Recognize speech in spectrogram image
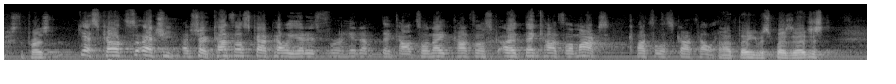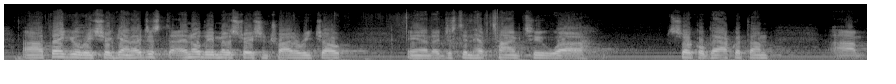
Mr. President? Yes, Council, actually, I'm sorry, Councilor Scarpelli had his for hand up, then Councilor Knight, Councilor, Sc- uh, then Councilor Marks, Councilor Scarpelli. Uh, Thank you, Mr. President. I just, uh, thank you, Alicia, again. I just, I know the administration tried to reach out, and I just didn't have time to uh, circle back with them. Um,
